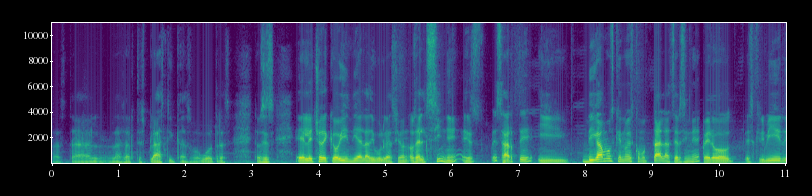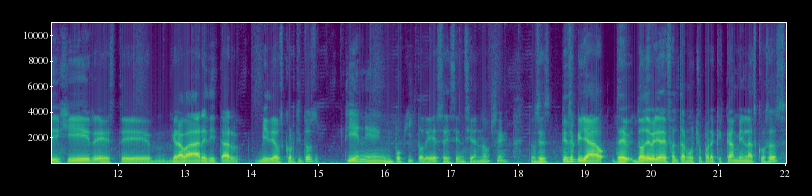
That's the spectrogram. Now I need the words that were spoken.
hasta las artes plásticas u otras. Entonces, el hecho de que hoy en día la divulgación, o sea, el cine es, es arte y digamos que no es como tal hacer cine, pero escribir, dirigir, este, grabar, editar videos cortitos tiene un poquito de esa esencia, ¿no? Sí. Entonces, pienso que ya de- no debería de faltar mucho para que cambien las cosas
